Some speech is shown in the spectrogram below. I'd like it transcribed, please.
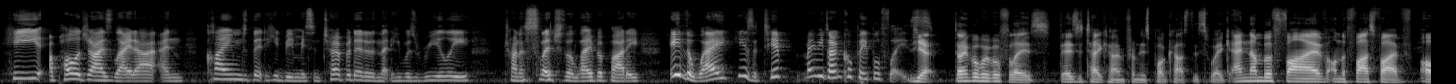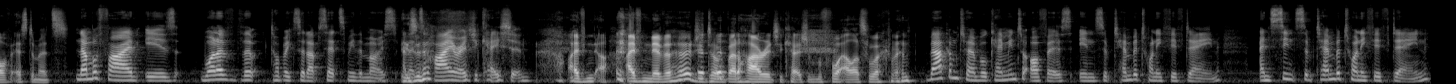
He apologized later and claimed that he'd been misinterpreted and that he was really trying to sledge the Labor Party. Either way, here's a tip maybe don't call people fleas. Yeah, don't call people fleas. There's a take home from this podcast this week. And number five on the Fast Five of estimates. Number five is one of the topics that upsets me the most, and Is it's it? higher education. I've, n- I've never heard you talk about higher education before, Alice Workman. Malcolm Turnbull came into office in September 2015, and since September 2015,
